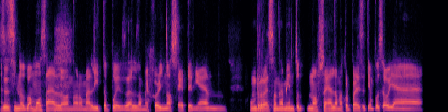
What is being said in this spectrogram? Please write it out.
si nos vamos a lo normalito, pues a lo mejor, y no sé, tenían un razonamiento, no sé, a lo mejor para ese tiempo se había,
